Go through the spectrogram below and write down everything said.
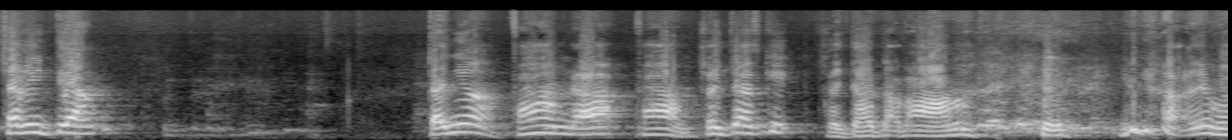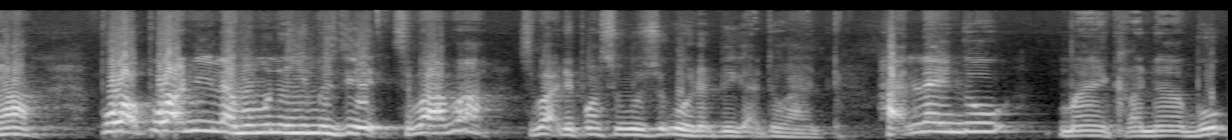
cari tiang. Tanya, faham tak? Faham. Cerita sikit. Cerita tak faham. dia dia faham. Puak-puak ni lah memenuhi masjid. Sebab apa? Sebab dia pun sungguh-sungguh nak pergi kat Tuhan. Hak lain tu, mai kerana buk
